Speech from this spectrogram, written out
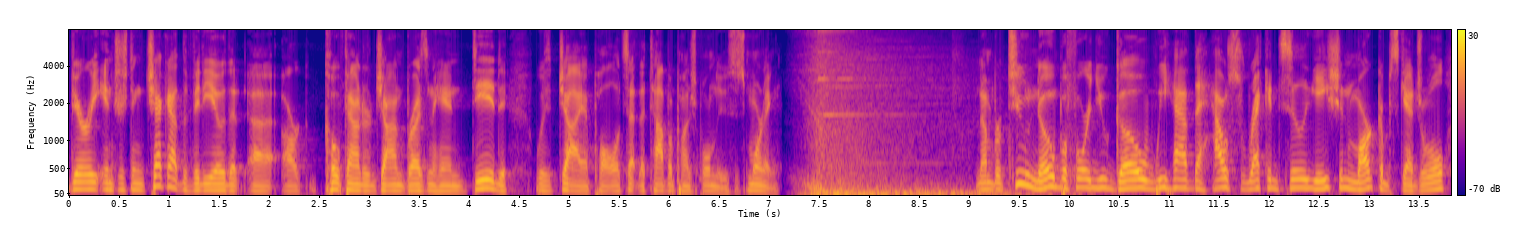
Very interesting. Check out the video that uh, our co founder John Bresnahan did with Jayapal. It's at the top of Punchbowl News this morning. Number two, know before you go. We have the House reconciliation markup schedule.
